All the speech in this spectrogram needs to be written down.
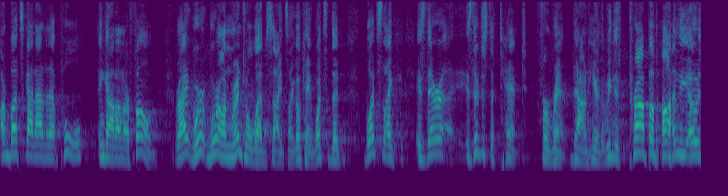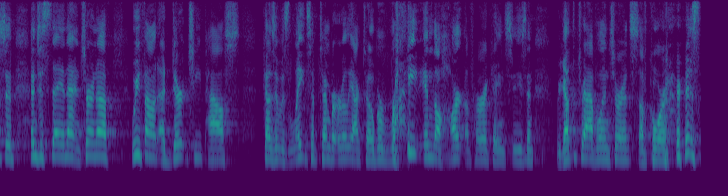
Our butts got out of that pool and got on our phone, right? We're, we're on rental websites. Like, okay, what's the, what's like, is there, a, is there just a tent for rent down here that we can just prop up on the ocean and just stay in that? And sure enough, we found a dirt cheap house because it was late September, early October, right in the heart of hurricane season. We got the travel insurance, of course,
